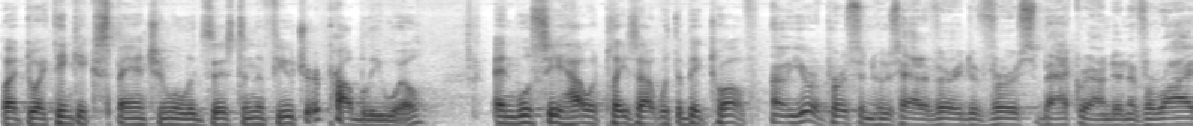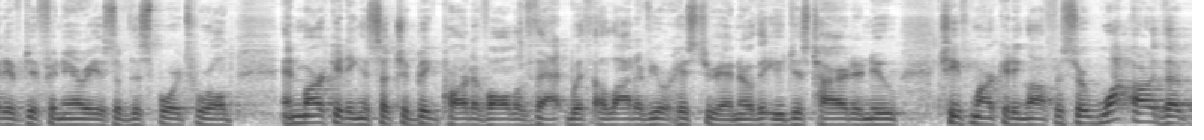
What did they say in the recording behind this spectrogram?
But do I think expansion will exist in the future? It probably will. And we'll see how it plays out with the Big 12. Uh, You're a person who's had a very diverse background in a variety of different areas of the sports world, and marketing is such a big part of all of that. With a lot of your history, I know that you just hired a new chief marketing officer. What are the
